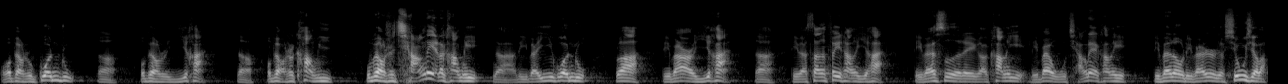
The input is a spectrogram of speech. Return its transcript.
我表示关注啊，我表示遗憾啊，我表示抗议，我表示强烈的抗议啊！礼拜一关注是吧？礼拜二遗憾啊，礼拜三非常遗憾，礼拜四这个抗议，礼拜五强烈抗议，礼拜六、礼拜日就休息了，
